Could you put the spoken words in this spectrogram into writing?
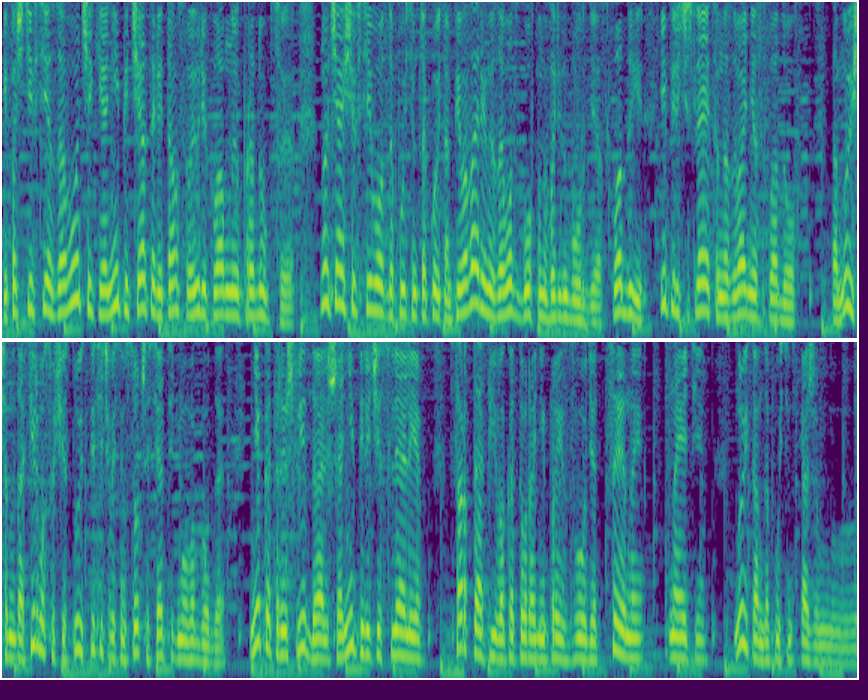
и почти все заводчики, они печатали там свою рекламную продукцию. Но чаще всего, допустим, такой там пивоваренный завод Гофман в Оренбурге, склады, и перечисляется название складов. Там, ну, еще да, фирма существует с 1867 года. Некоторые шли дальше, они перечисляли сорта пива, которые они производят, цены на эти. Ну и там, допустим, скажем,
